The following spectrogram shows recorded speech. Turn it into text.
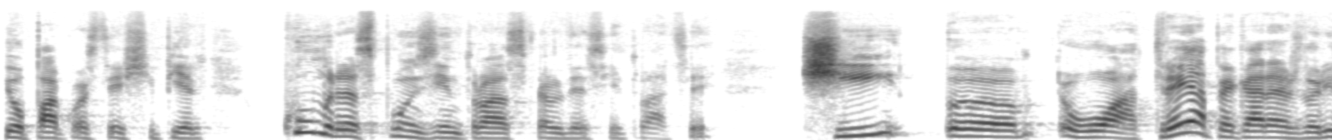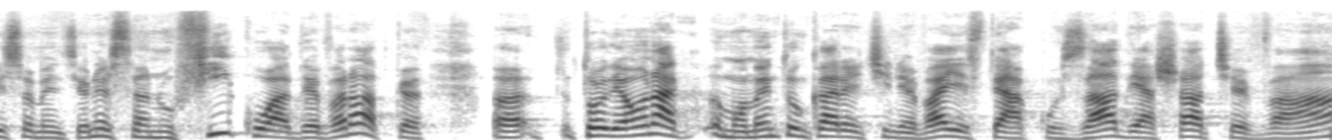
e o pacoste și pierzi. Cum răspunzi într-o astfel de situație? Și uh, o a treia pe care aș dori să o menționez, să nu fii cu adevărat, că uh, totdeauna în momentul în care cineva este acuzat de așa ceva,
